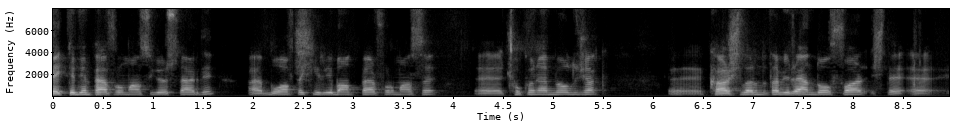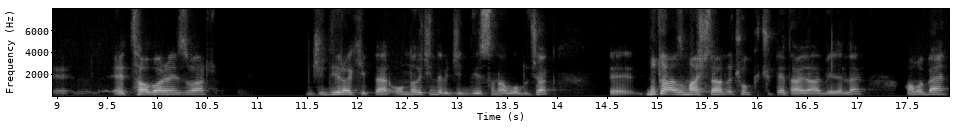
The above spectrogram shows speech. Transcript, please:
beklediğim performansı gösterdi. E, bu haftaki rebound performansı e, çok önemli olacak. E, karşılarında tabii Randolph var, işte e, e, Tavares var. Ciddi rakipler. Onlar için de bir ciddi sınav olacak. E, bu tarz maçlarda çok küçük detaylar belirler. Ama ben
